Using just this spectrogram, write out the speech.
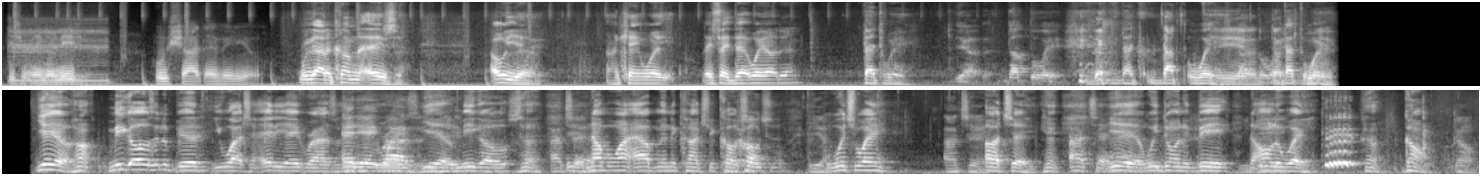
He's from Indonesia. Who shot that video? We gotta come to Asia. Oh yeah, I can't wait. They say that way out there. That way. Yeah, that way. That that, that way. Yeah, that, that way. way. Yeah, huh? Migos in the building. You watching 88 Rising. 88 Rising. Yeah, Yeah. Migos. huh. Ache. Number one album in the country, Culture. Culture, yeah. Which way? Ache. Ache. Ache. Yeah, we doing it big. the only way. Huh. Gone. Gone.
